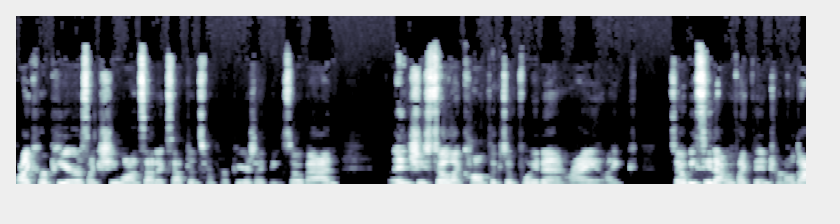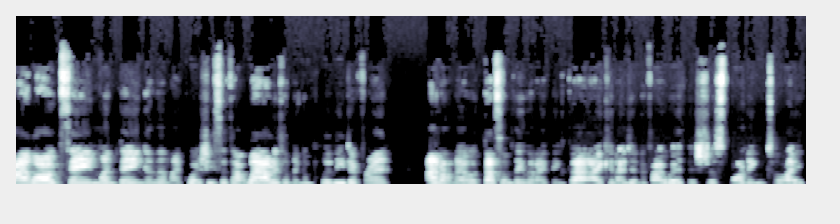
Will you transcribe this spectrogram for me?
like her peers. Like she wants that acceptance from her peers, I think, so bad. And she's so like conflict avoidant, right? Like so we see that with like the internal dialogue saying one thing and then like what she says out loud is something completely different. I don't know. That's something that I think that I can identify with is just wanting to like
